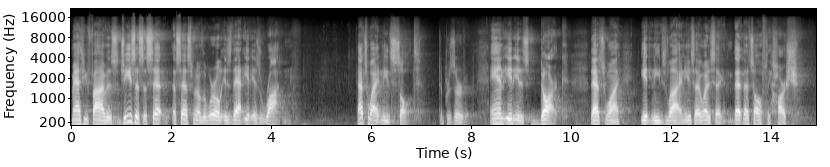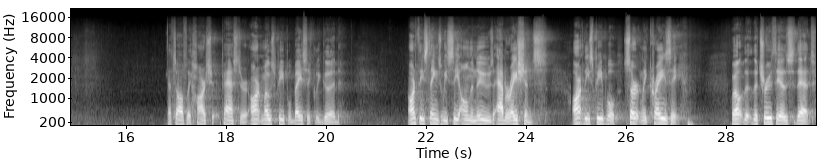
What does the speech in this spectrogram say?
Matthew 5 is Jesus' assessment of the world is that it is rotten. That's why it needs salt to preserve it. And it is dark. That's why it needs light. And you say, wait a second, that, that's awfully harsh. That's awfully harsh, Pastor. Aren't most people basically good? Aren't these things we see on the news aberrations? Aren't these people certainly crazy? Well, the, the truth is that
